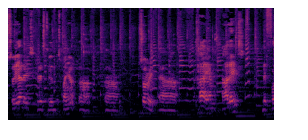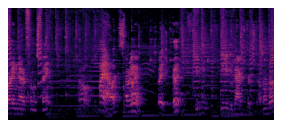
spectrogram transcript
soy Alex, el estudiante español. Uh, uh, sorry, uh, hi, I'm Alex, the foreigner from Spain. Oh, hi Alex. How are Hi. you? Wait, Good. you need, you need your back first though. Uh-huh.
